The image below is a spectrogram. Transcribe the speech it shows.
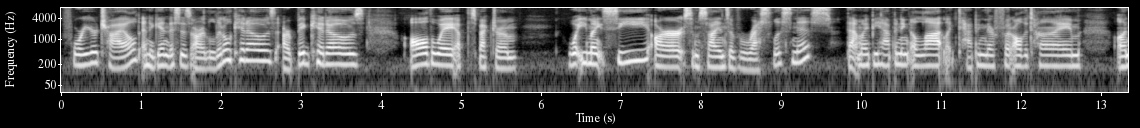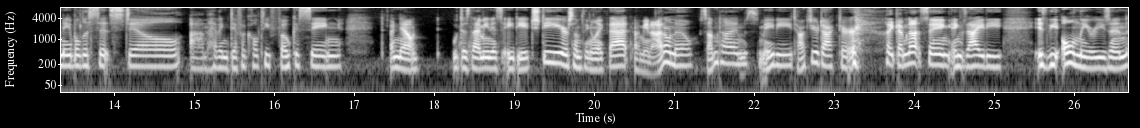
for your child. And again, this is our little kiddos, our big kiddos, all the way up the spectrum. What you might see are some signs of restlessness. That might be happening a lot, like tapping their foot all the time, unable to sit still, um, having difficulty focusing. Now, does that mean it's ADHD or something like that? I mean, I don't know. Sometimes, maybe, talk to your doctor. like, I'm not saying anxiety is the only reason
